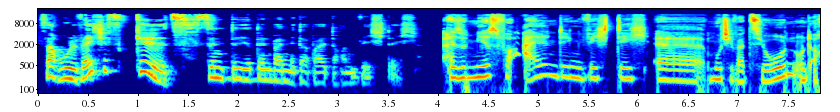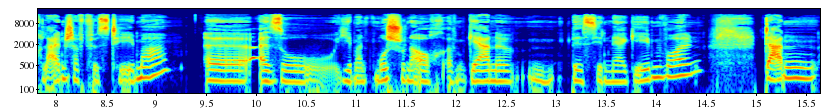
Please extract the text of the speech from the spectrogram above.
Sarul, welche Skills sind dir denn bei Mitarbeitern wichtig? Also mir ist vor allen Dingen wichtig äh, Motivation und auch Leidenschaft fürs Thema. Äh, also jemand muss schon auch ähm, gerne ein bisschen mehr geben wollen. Dann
